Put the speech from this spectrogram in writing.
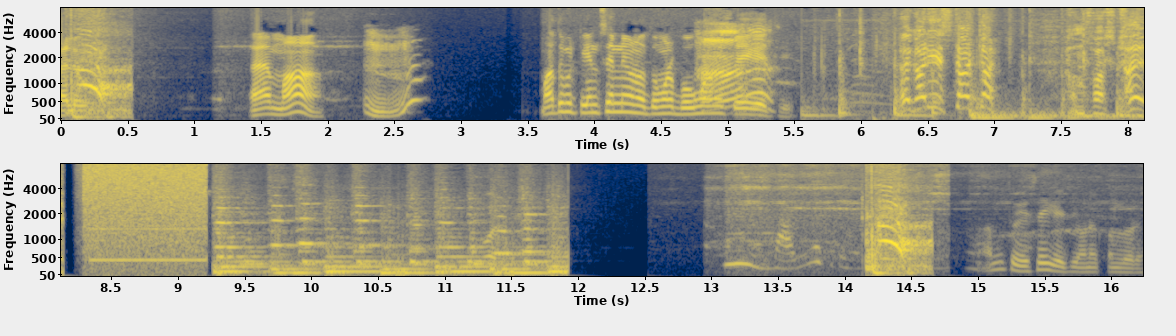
হ্যালো। হ্যাঁ মা। মা তুমি টেনশন নিও না তোমার বৌমা পেয়ে গেছি। গাড়ি স্টার্ট কর। হাম ফার্স্ট আমি তো এসেই গেছি অনেকক্ষণ ধরে।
